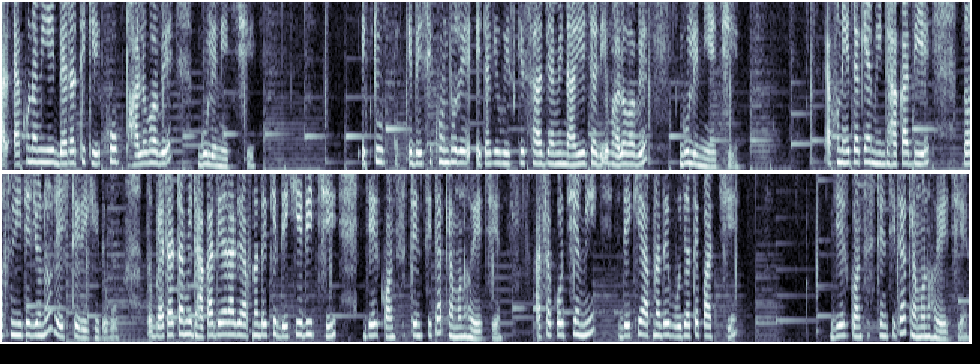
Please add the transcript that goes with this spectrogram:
আর এখন আমি এই ব্যাটারটিকে খুব ভালোভাবে গুলে নিচ্ছি। একটু বেশিক্ষণ ধরে এটাকে হুইস্কের সাহায্যে আমি নাড়িয়ে চাড়িয়ে ভালোভাবে গুলে নিয়েছি। এখন এটাকে আমি ঢাকা দিয়ে দশ মিনিটের জন্য রেস্টে রেখে দেবো। তো ব্যাটারটা আমি ঢাকা দেওয়ার আগে আপনাদেরকে দেখিয়ে দিচ্ছি যে কনসিস্টেন্সিটা কেমন হয়েছে। আশা করছি আমি দেখে আপনাদের বোঝাতে পারছি যে এর কনসিস্টেন্সিটা কেমন হয়েছে।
